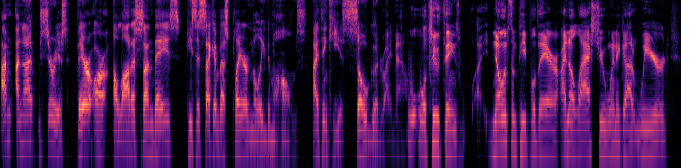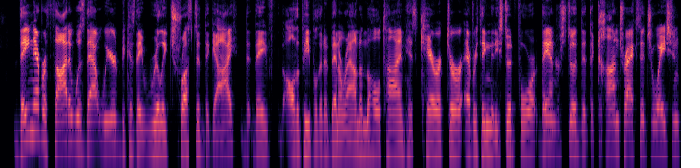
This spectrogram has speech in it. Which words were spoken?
I'm, I'm serious. There are a lot of Sundays. He's the second best player in the league to Mahomes. I think he is so good right now. Well, well, two things. Knowing some people there, I know last year when it got weird, they never thought it was that weird because they really trusted the guy. They've all the people that have been around him the whole time, his character, everything that he stood for. They understood that the contract situation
